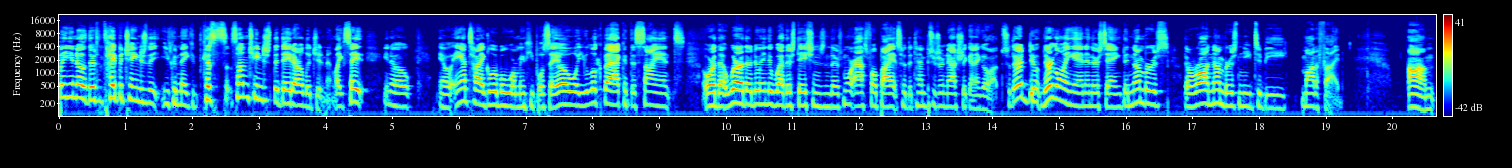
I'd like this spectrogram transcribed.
but you know, there's a type of changes that you can make because some changes to the data are legitimate. Like say, you know. You know, anti-global warming people say, "Oh, well, you look back at the science or the where they're doing the weather stations, and there's more asphalt by it, so the temperatures are naturally going to go up." So they're do- they're going in and they're saying the numbers, the raw numbers, need to be modified. Um,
